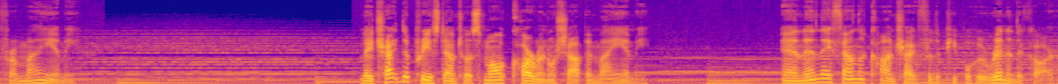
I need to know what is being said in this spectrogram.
from Miami. They tracked the Prius down to a small car rental shop in Miami. And then they found the contract for the people who rented the car.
